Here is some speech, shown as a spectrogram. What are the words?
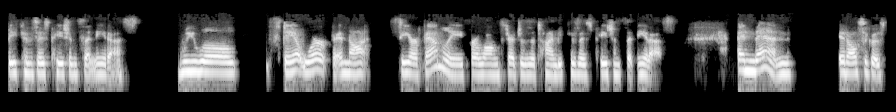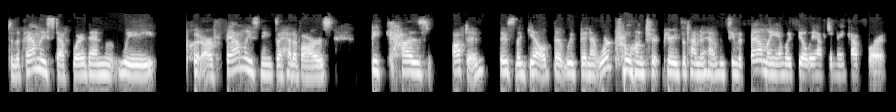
because there's patients that need us. We will stay at work and not see our family for long stretches of time because there's patients that need us. And then it also goes to the family stuff where then we put our family's needs ahead of ours because often there's the guilt that we've been at work for long periods of time and haven't seen the family and we feel we have to make up for it.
